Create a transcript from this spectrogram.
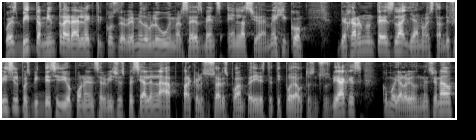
Pues Bit también traerá eléctricos de BMW y Mercedes-Benz en la Ciudad de México. Viajar en un Tesla ya no es tan difícil, pues Bit decidió poner en servicio especial en la app para que los usuarios puedan pedir este tipo de autos en sus viajes, como ya lo habíamos mencionado.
